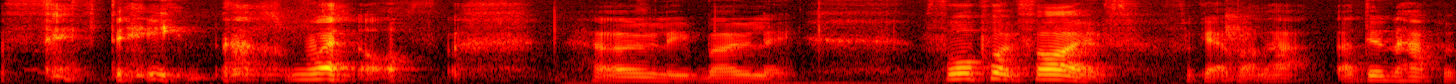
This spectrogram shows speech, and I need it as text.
15? That's well off. Holy moly. 4.5. Forget about that. That didn't happen.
